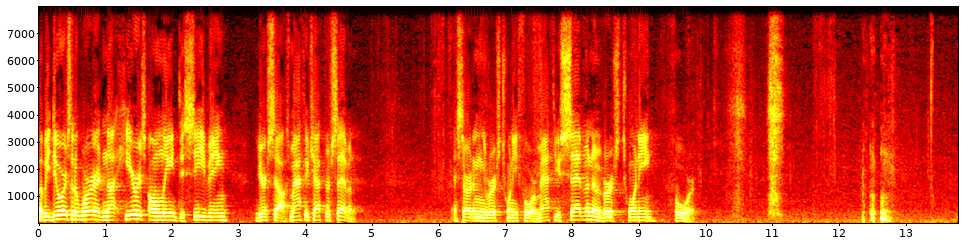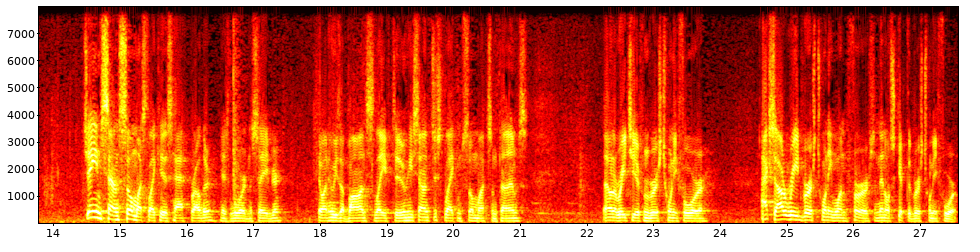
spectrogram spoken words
But be doers of the word, not hearers only, deceiving yourselves. Matthew chapter 7. And starting in verse 24. Matthew 7 and verse 24. James sounds so much like his half brother, his Lord and Savior, the one who he's a bond slave to. He sounds just like him so much sometimes. I want to read to you from verse 24. Actually, I'll read verse 21 first, and then I'll skip to verse 24.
